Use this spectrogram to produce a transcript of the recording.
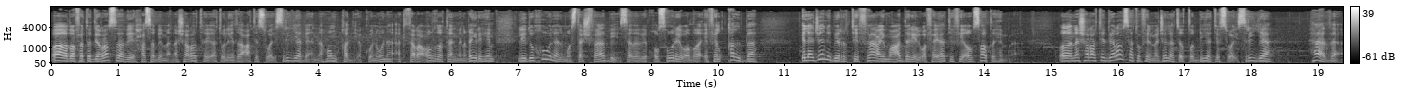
وأضافت الدراسة بحسب ما نشرت هيئة الإذاعة السويسرية بأنهم قد يكونون أكثر عرضة من غيرهم لدخول المستشفى بسبب قصور وظائف القلب إلى جانب ارتفاع معدل الوفيات في أوساطهم. ونشرت الدراسة في المجلة الطبية السويسرية هذا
